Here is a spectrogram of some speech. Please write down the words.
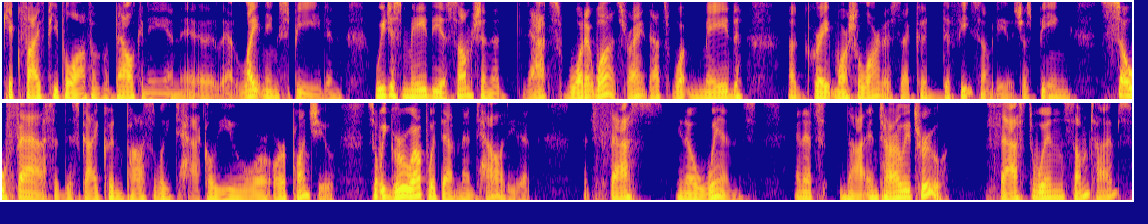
kick five people off of a balcony and uh, at lightning speed, and we just made the assumption that that's what it was, right? That's what made a great martial artist that could defeat somebody. It was just being so fast that this guy couldn't possibly tackle you or or punch you. So we grew up with that mentality that that fast you know wins, and it's not entirely true fast wins sometimes,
